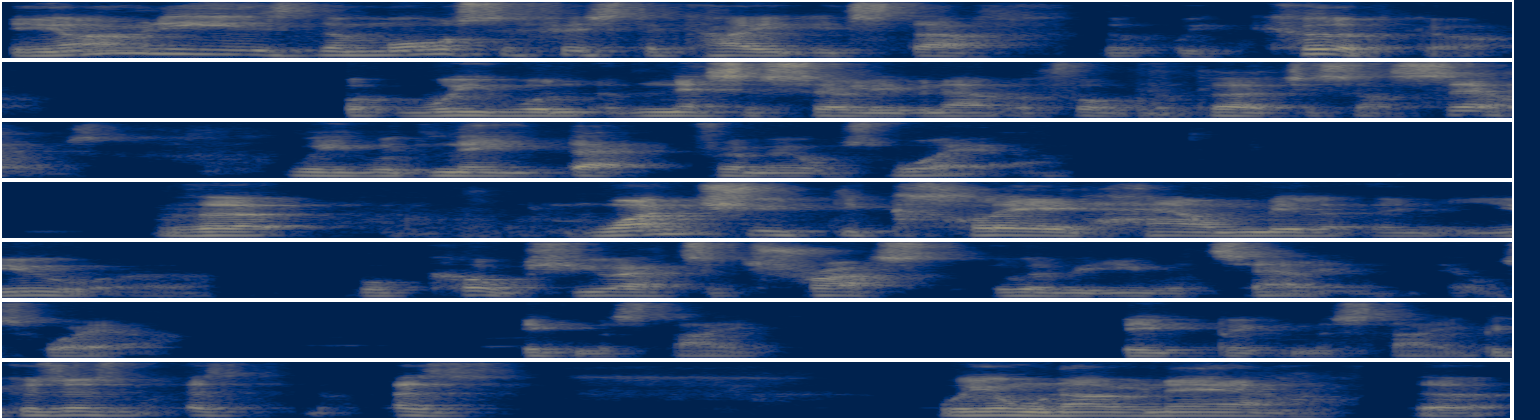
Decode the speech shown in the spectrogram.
the irony is the more sophisticated stuff that we could have got but we wouldn't have necessarily been able to afford to purchase ourselves. We would need that from elsewhere. That once you declared how militant you were, well, of course, you had to trust whoever you were telling elsewhere. Big mistake. Big, big mistake. Because as, as, as we all know now, that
